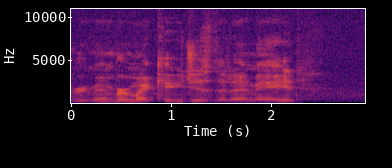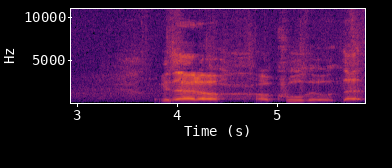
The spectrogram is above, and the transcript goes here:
remember my cages that I made? Look at that, how, how cool the, that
